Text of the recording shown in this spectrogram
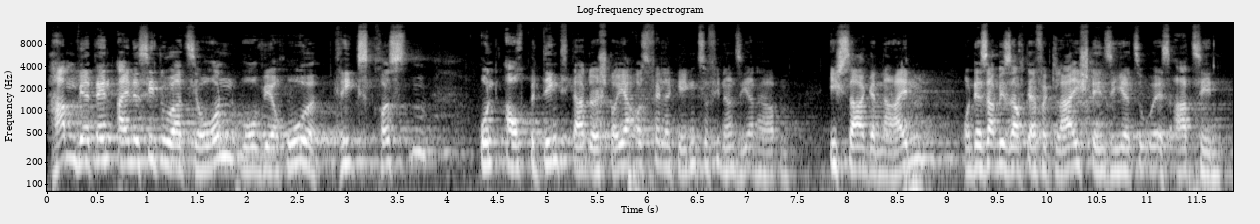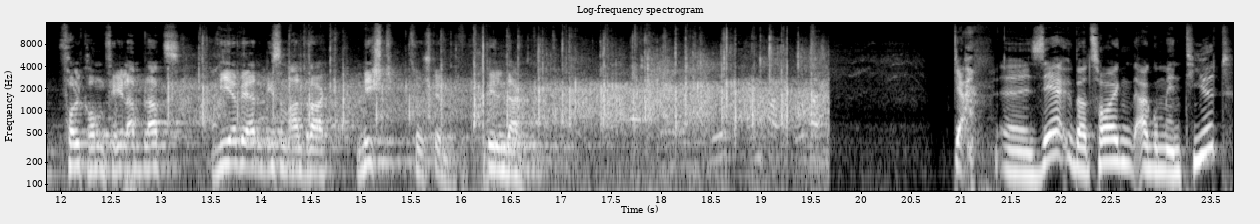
Haben wir denn eine Situation, wo wir hohe Kriegskosten und auch bedingt dadurch Steuerausfälle gegen zu finanzieren haben? Ich sage nein. Und deshalb ist auch der Vergleich, den Sie hier zu USA ziehen, vollkommen fehl am Platz. Wir werden diesem Antrag nicht zustimmen. Vielen Dank. Ja, äh, sehr überzeugend argumentiert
